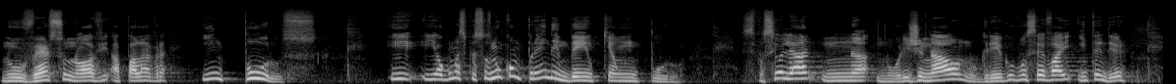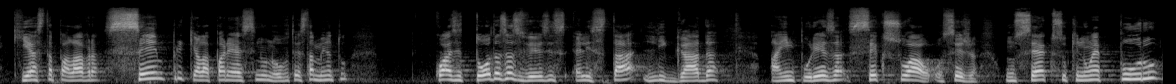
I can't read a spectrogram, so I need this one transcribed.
no verso 9 a palavra impuros. E, e algumas pessoas não compreendem bem o que é um impuro. Se você olhar na, no original, no grego, você vai entender que esta palavra, sempre que ela aparece no Novo Testamento, quase todas as vezes, ela está ligada à impureza sexual, ou seja, um sexo que não é puro,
